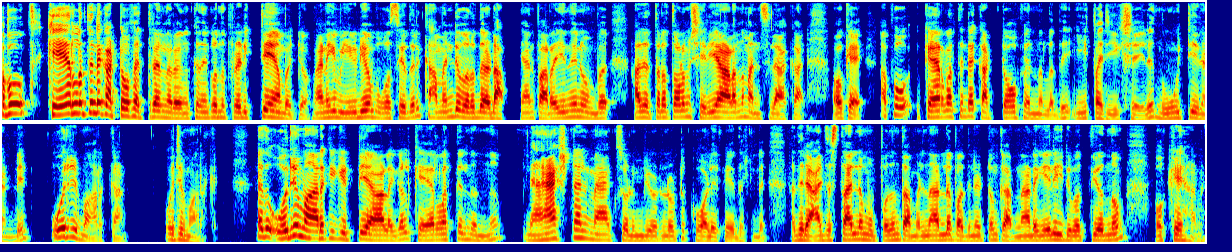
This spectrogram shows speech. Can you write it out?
അപ്പോൾ കേരളത്തിന്റെ കട്ട് ഓഫ് എത്രയെന്ന് പറയുന്നത് നിങ്ങൾക്കൊന്ന് പ്രെഡിക്റ്റ് ചെയ്യാൻ പറ്റുമോ? വേണമെങ്കിൽ വീഡിയോ പോസ്റ്റ് ചെയ്തൊരു കമന്റ് വെറുതെ ഇടാം. ഞാൻ പറയുന്നതിന് മുമ്പ് അത് എത്രത്തോളം ശരിയാണെന്ന് മനസ്സിലാക്കാൻ. ഓക്കെ അപ്പോൾ കേരളത്തിന്റെ കട്ട് ഓഫ് എന്നുള്ളത് ഈ പരീക്ഷയിൽ നൂറ്റി രണ്ടിൽ ഒരു മാർക്കാണ് ഒരു മാർക്ക് അതായത് ഒരു മാർക്ക് കിട്ടിയ ആളുകൾ കേരളത്തിൽ നിന്ന് നാഷണൽ മാത്സ് ഒളിമ്പിയോഡിലോട്ട് ക്വാളിഫൈ ചെയ്തിട്ടുണ്ട്. അത് രാജസ്ഥാനിൽ മുപ്പതും തമിഴ്നാട്ടിൽ പതിനെട്ടും കർണാടകയിൽ ഇരുപത്തിയൊന്നും ഒക്കെയാണ്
